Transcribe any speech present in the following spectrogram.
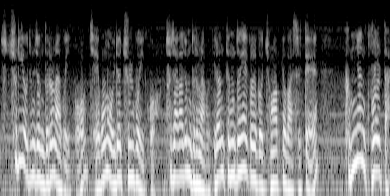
수출이 요즘 좀 늘어나고 있고 재고는 오히려 줄고 있고 투자가 좀 늘어나고 이런 등등의 걸 그 종합해 봤을 때 금년 9월달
